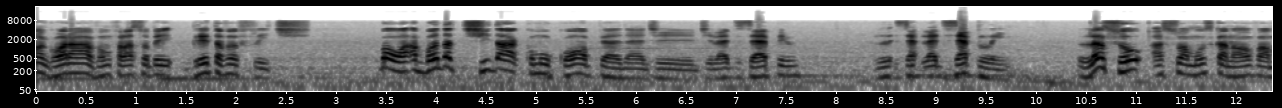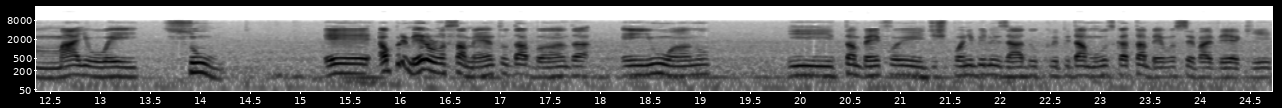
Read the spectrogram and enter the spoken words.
Bom, agora vamos falar sobre Greta Van Fleet. Bom, a banda tida como cópia né, de, de Led Zeppelin, Led Zeppelin lançou a sua música nova My Way Soon. E é o primeiro lançamento da banda em um ano e também foi disponibilizado o clipe da música. Também você vai ver aqui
